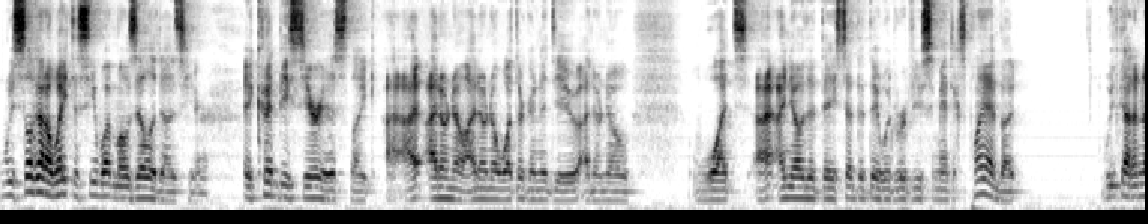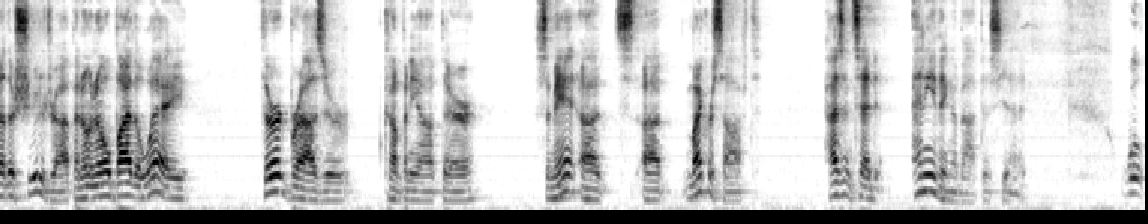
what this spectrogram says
we still got to wait to see what Mozilla does here. It could be serious. Like I, I don't know. I don't know what they're going to do. I don't know what I, I know that they said that they would review Symantec's plan, but we've got another shoe to drop. And oh no, by the way, third browser company out there, Semant, uh, uh, Microsoft, hasn't said anything about this yet. Well,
